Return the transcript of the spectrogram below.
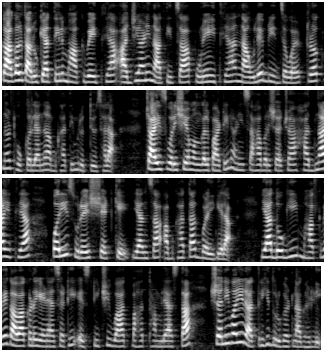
कागल तालुक्यातील म्हाकवे इथल्या आजी आणि नातीचा पुणे इथल्या नावले ब्रिजजवळ ट्रकनं ठोकरल्यानं अपघाती मृत्यू झाला. चाळीस वर्षीय मंगल पाटील आणि सहा वर्षाच्या हादनाळ इथल्या परी सुरेश शेटके यांचा अपघातात बळी गेला. या दोघी म्हाकवे गावाकडे येण्यासाठी एसटीची वाट पाहत थांबल्या असता शनिवारी रात्री ही दुर्घटना घडली.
